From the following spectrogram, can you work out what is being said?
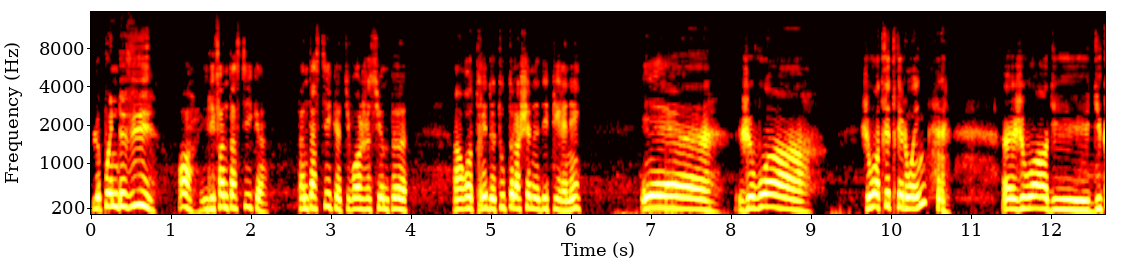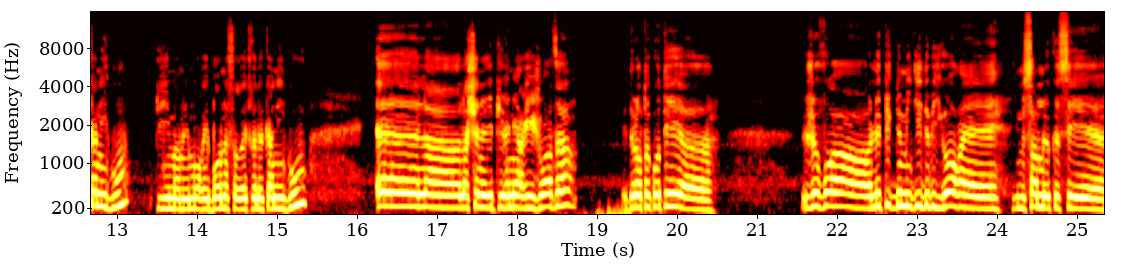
Le point de vue, oh, il est fantastique. Fantastique, tu vois, je suis un peu en retrait de toute la chaîne des Pyrénées. Et euh, je vois je vois très très loin. Euh, je vois du, du Canigou, puis ma mémoire est bonne, ça doit être le Canigou. Euh, la, la, chaîne des Pyrénées ariégeoises. Et de l'autre côté, euh, je vois le pic de midi de Bigorre et il me semble que c'est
